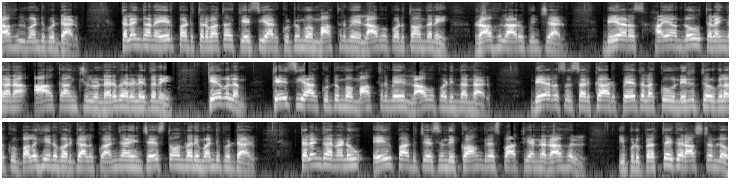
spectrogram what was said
రాహుల్ మండిపడ్డారు. తెలంగాణ ఏర్పాటు తర్వాత కేసీఆర్ కుటుంబం మాత్రమే లాభపడుతోందని రాహుల్ ఆరోపించారు. బీఆర్ఎస్ హయాంలో తెలంగాణ ఆకాంక్షలు నెరవేరలేదని కేవలం కేసీఆర్ కుటుంబం మాత్రమే లాభపడిందన్నారు. బీఆర్ఎస్ సర్కార్ పేదలకు నిరుద్యోగులకు బలహీన వర్గాలకు అన్యాయం చేస్తోందని మండిపడ్డారు. తెలంగాణను ఏర్పాటు చేసింది కాంగ్రెస్ పార్టీ అన్న రాహుల్. ఇప్పుడు ప్రత్యేక రాష్ట్రంలో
